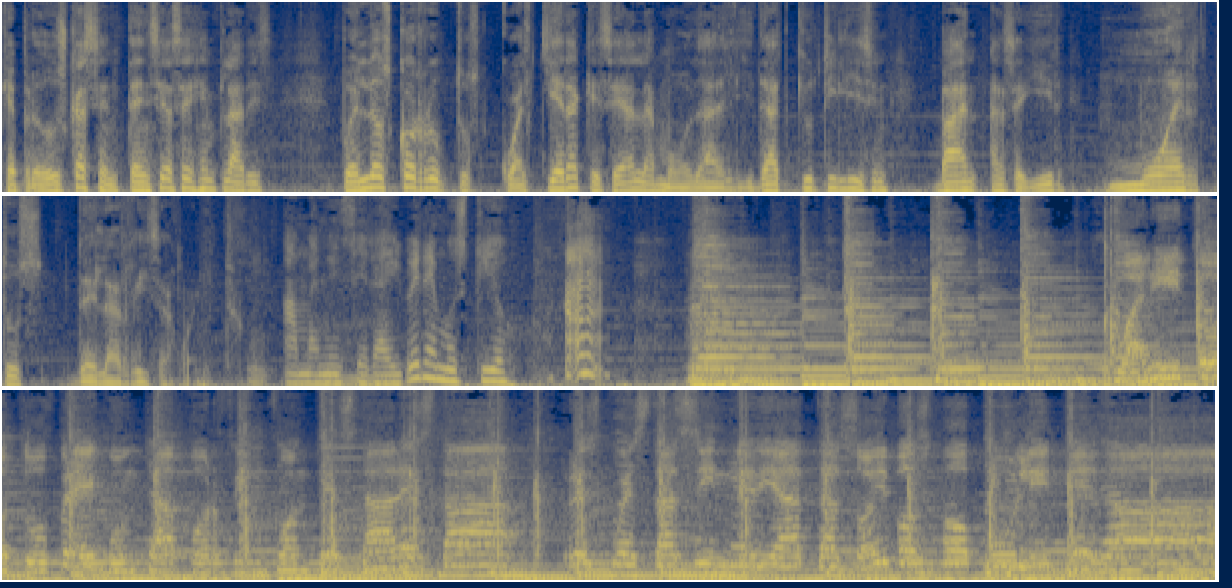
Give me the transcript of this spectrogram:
que produzca sentencias ejemplares, pues los corruptos, cualquiera que sea la modalidad que utilicen, van a seguir muertos de la risa, Juanito. Amanecerá y veremos, tío. Juanito, tu pregunta por fin contestada está. Respuestas inmediatas, hoy Voz Populi te da.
